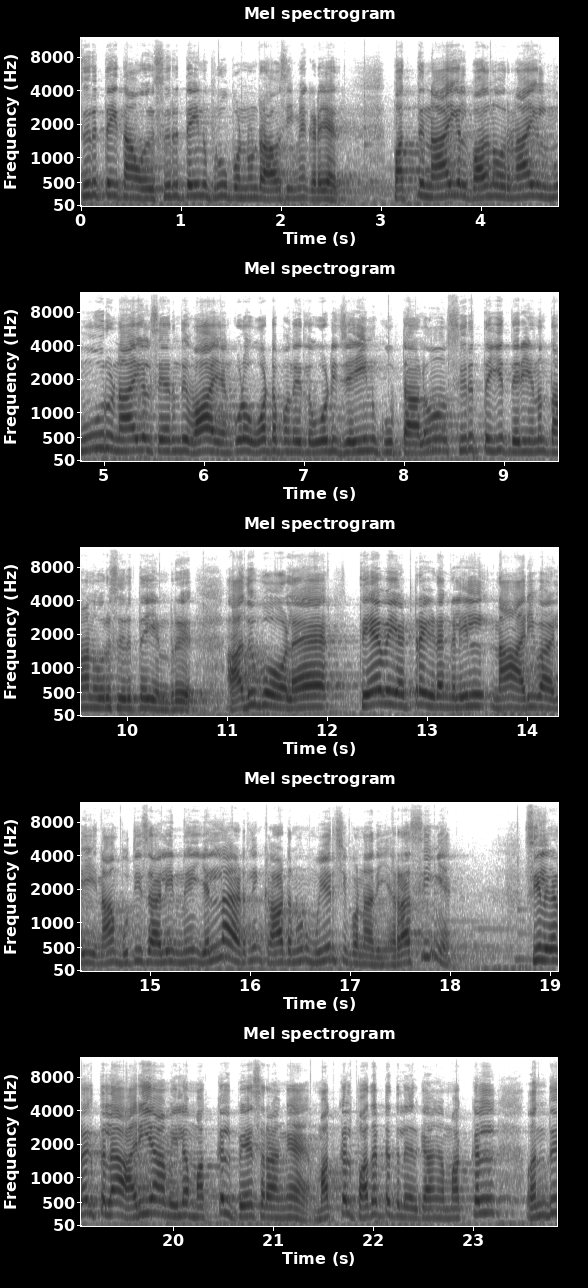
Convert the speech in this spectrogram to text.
சிறுத்தை தான் ஒரு சிறுத்தைன்னு ப்ரூவ் பண்ணுன்ற அவசியமே கிடையாது. பத்து நாய்கள் பதினோரு நாய்கள் நூறு நாய்கள் சேர்ந்து வா என் கூட ஓட்டப்பந்தயத்தில் ஓடி ஜெயின்னு கூப்பிட்டாலும் சிறுத்தைக்கு தெரியணும் தான் ஒரு சிறுத்தை என்று. அதுபோல தேவையற்ற இடங்களில் நான் அறிவாளி நான் புத்திசாலின்னு எல்லா இடத்துலையும் காட்டணும்னு முயற்சி பண்ணாதீங்க. ரசிங்க. சில இடத்துல அறியாமையில் மக்கள் பேசுகிறாங்க மக்கள் பதட்டத்தில் இருக்காங்க மக்கள் வந்து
